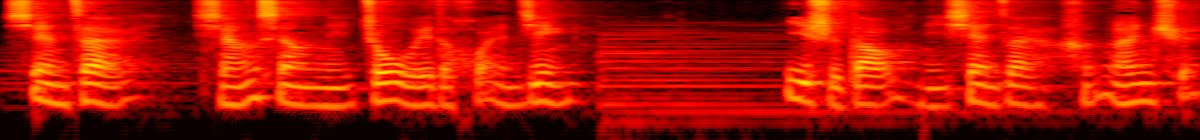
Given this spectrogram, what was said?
现在。想想你周围的环境，意识到你现在很安全。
